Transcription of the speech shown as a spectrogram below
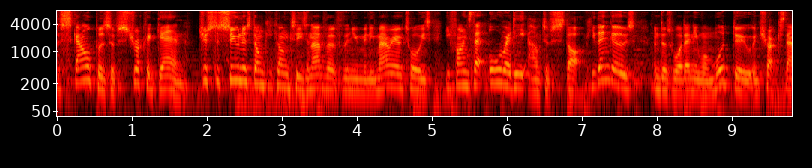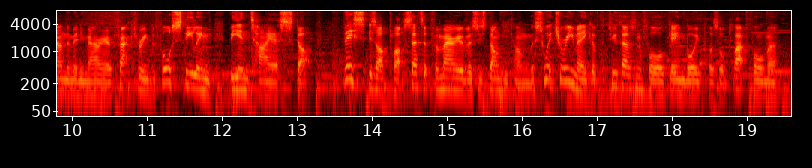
the scalpers have struck again. Just as soon as Donkey Kong sees an advert for the new Mini Mario toys, he finds they're already out of stock. He then goes and does what anyone would do and tracks down the Mini Mario factory before stealing the entire stock. This is our plot setup for Mario vs. Donkey Kong, the Switch remake of the 2004 Game Boy puzzle platformer.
